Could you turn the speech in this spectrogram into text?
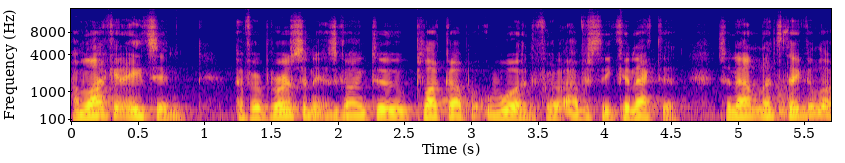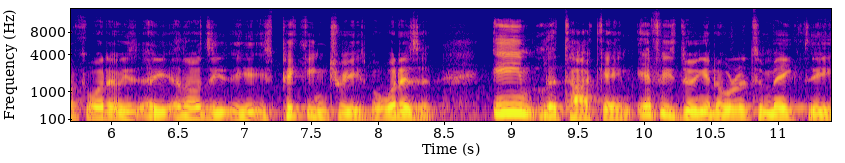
Hamlaket eitzim if a person is going to pluck up wood, for obviously connected. So now let's take a look. What he's, he's picking trees, but what is it? Im letakein, if he's doing it in order to make the,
